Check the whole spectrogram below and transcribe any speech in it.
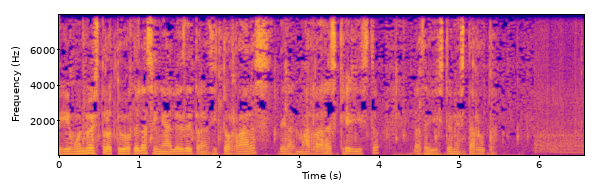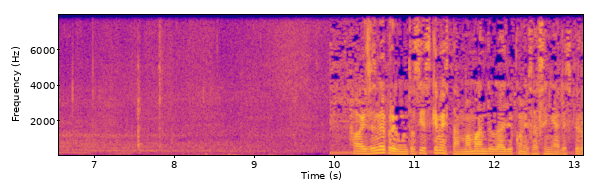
Seguimos nuestro tour de las señales de tránsito raras, de las más raras que he visto, las he visto en esta ruta. A veces me pregunto si es que me están mamando gallo con esas señales, pero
